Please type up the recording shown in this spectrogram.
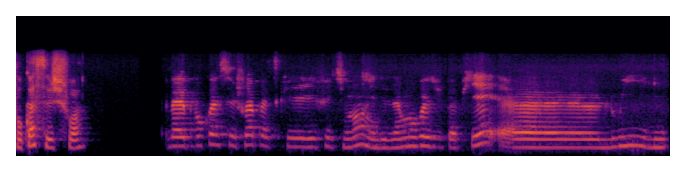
Pourquoi ce choix? Ben, pourquoi ce choix? Parce qu'effectivement, on est des amoureux du papier. Euh, Louis lit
